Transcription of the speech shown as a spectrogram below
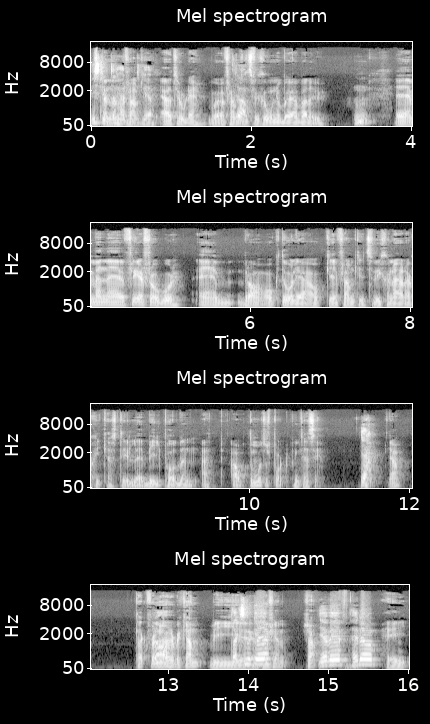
Vi slutar här. framtid. tycker jag. Tror det. Våra framtidsvisioner börjar balla ur. Mm. Eh, Men eh, fler frågor, eh, bra och dåliga och eh, framtidsvisionära skickas till eh, bilpodden at automotorsport.se. Ja, Ja. Tack för Bra. den här veckan. Vi Tack så eh, mycket. hörs igen. Tja. gör vi. Hej då! Hej.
